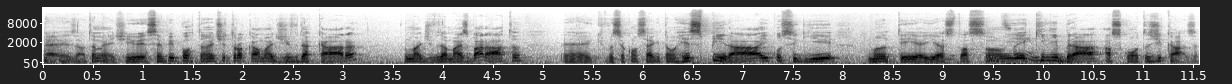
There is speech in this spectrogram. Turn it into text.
É, exatamente. E é sempre importante trocar uma dívida cara por uma dívida mais barata, é, que você consegue então respirar e conseguir manter aí a situação e equilibrar as contas de casa.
